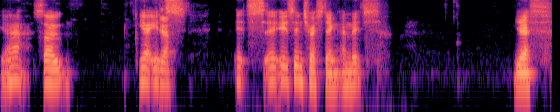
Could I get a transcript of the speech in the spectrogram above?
Yeah, so yeah, it's it's it's interesting and it's yes,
